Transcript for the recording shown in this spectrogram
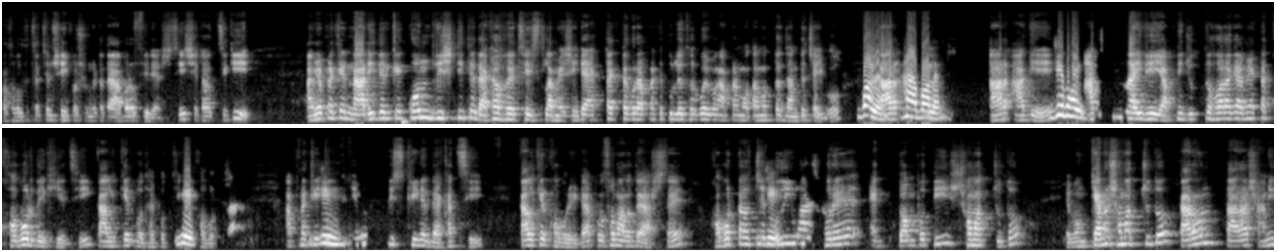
কথা বলতে চাচ্ছেন সেই প্রসঙ্গটাতে আবারও ফিরে আসছি। সেটা হচ্ছে কি আমি আপনাকে নারীদেরকে কোন দৃষ্টিতে দেখা হয়েছে ইসলামে সেটা একটা একটা করে আপনাকে তুলে ধরবো এবং আপনার মতামতটা জানতে চাইব। বলেন হ্যাঁ বলেন। তার আগে আজকে লাইভে আপনি যুক্ত হওয়ার আগে আমি একটা খবর দেখিয়েছি কালকের বোধহয় পত্রিকার খবরটা। আপনাকে স্ক্রিনে দেখাচ্ছি কালকের খবর এটা প্রথম আলোতে আসছে। খবরটা হচ্ছে দুই মাস ধরে এক দম্পতি সমাচ্যুত এবং কেন সমাজচ্যুত কারণ তারা স্বামী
